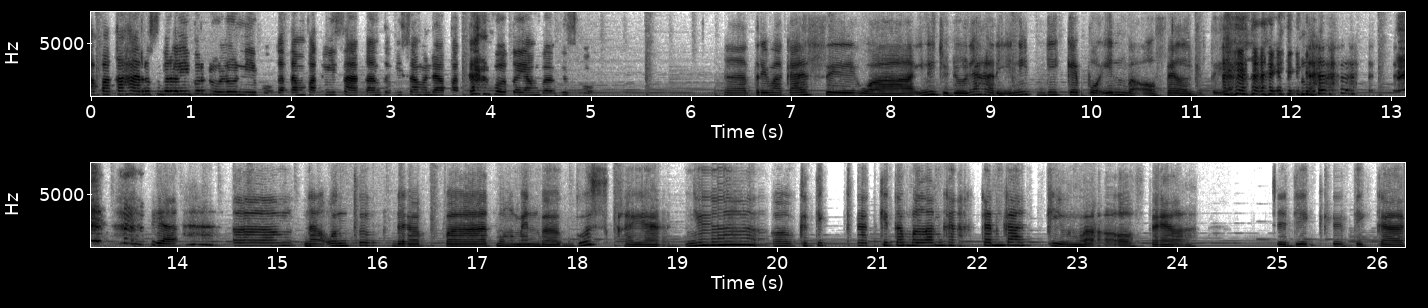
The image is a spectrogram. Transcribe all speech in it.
apakah harus berlibur dulu nih Bu ke tempat wisata untuk bisa mendapatkan foto yang bagus Bu? Nah, terima kasih. Wah, ini judulnya hari ini dikepoin Mbak Ovel gitu ya. ya. Um, nah, untuk dapat momen bagus, kayaknya uh, ketika kita melangkahkan kaki Mbak Ovel. Jadi ketika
